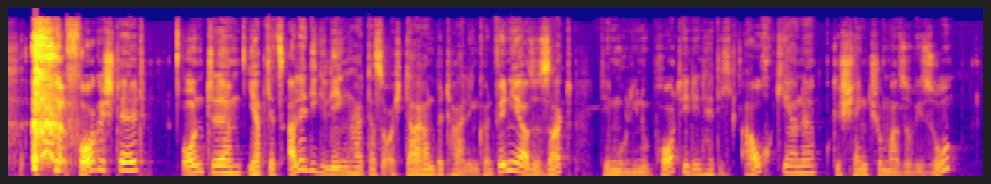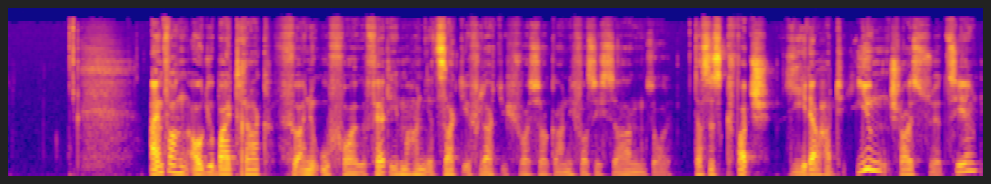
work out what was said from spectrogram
vorgestellt. Und äh, ihr habt jetzt alle die Gelegenheit, dass ihr euch daran beteiligen könnt. Wenn ihr also sagt, den Molino Porti, den hätte ich auch gerne, geschenkt schon mal sowieso. Einfach einen Audiobeitrag für eine U-Folge fertig machen. Jetzt sagt ihr vielleicht, ich weiß ja gar nicht, was ich sagen soll. Das ist Quatsch. Jeder hat irgendeinen Scheiß zu erzählen.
